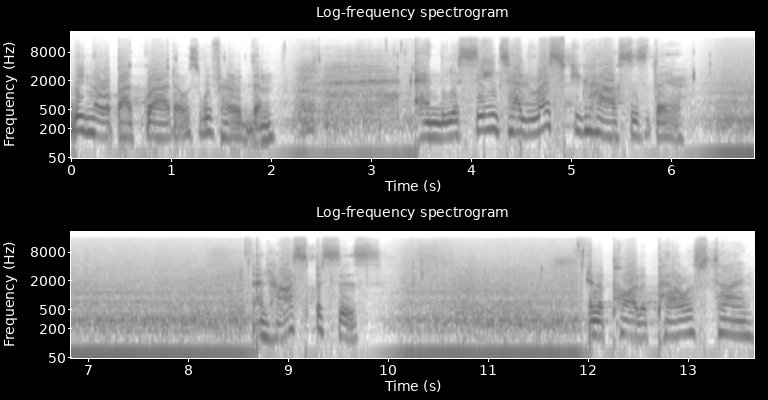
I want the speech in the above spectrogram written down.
We know about grottos. We've heard them. And the Essenes had rescue houses there and hospices in a part of Palestine.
